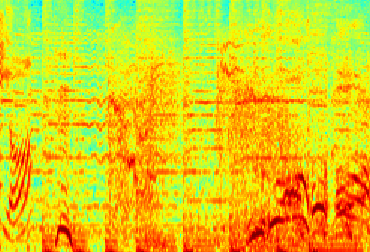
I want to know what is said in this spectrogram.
なさいよ。うわ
